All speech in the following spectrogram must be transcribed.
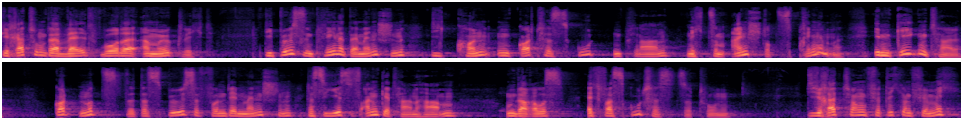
Die Rettung der Welt wurde ermöglicht. Die bösen Pläne der Menschen, die konnten Gottes guten Plan nicht zum Einsturz bringen. Im Gegenteil, Gott nutzte das Böse von den Menschen, das sie Jesus angetan haben, um daraus etwas Gutes zu tun. Die Rettung für dich und für mich.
